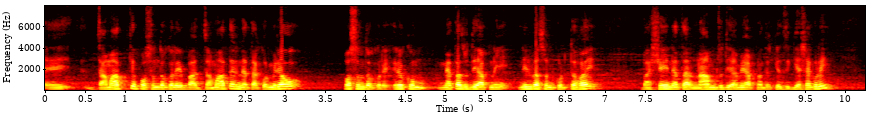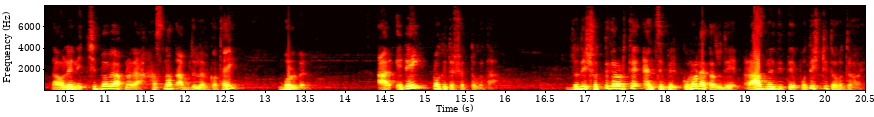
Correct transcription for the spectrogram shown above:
এই জামাতকে পছন্দ করে বা জামাতের নেতাকর্মীরাও পছন্দ করে, এরকম নেতা যদি আপনি নির্বাচন করতে হয় বা সেই নেতার নাম যদি আমি আপনাদেরকে জিজ্ঞাসা করি, তাহলে নিশ্চিতভাবে আপনারা হাসনাত আবদুল্লার কথাই বলবেন। আর এটাই প্রকৃত সত্য কথা। যদি সত্যিকার অর্থে এনসিপির কোনো নেতা যদি রাজনীতিতে প্রতিষ্ঠিত হতে হয়,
